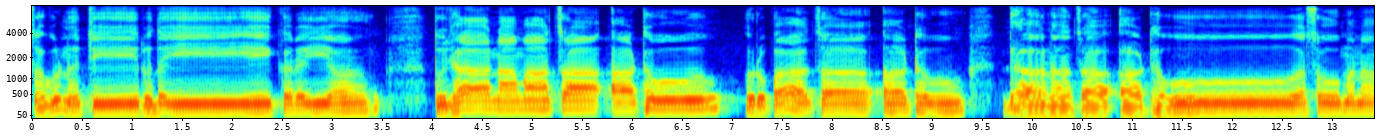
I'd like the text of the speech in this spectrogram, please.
सगुणची हृदयी करय्या तुझ्या नामाचा आठवू रूपाचा आठवू ध्यानाचा आठवू असो मना.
